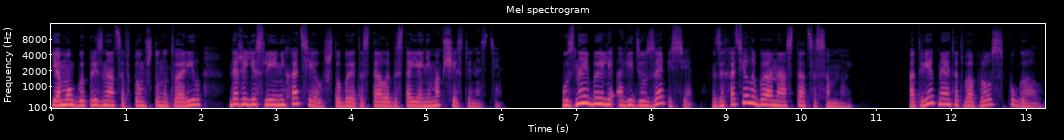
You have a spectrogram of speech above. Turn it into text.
я мог бы признаться в том, что натворил, даже если и не хотел, чтобы это стало достоянием общественности. Узнай Белли о видеозаписи, захотела бы она остаться со мной. Ответ на этот вопрос пугал.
